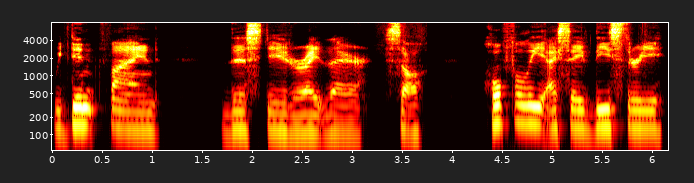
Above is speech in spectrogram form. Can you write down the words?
we didn't find this dude right there. So hopefully I saved these three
